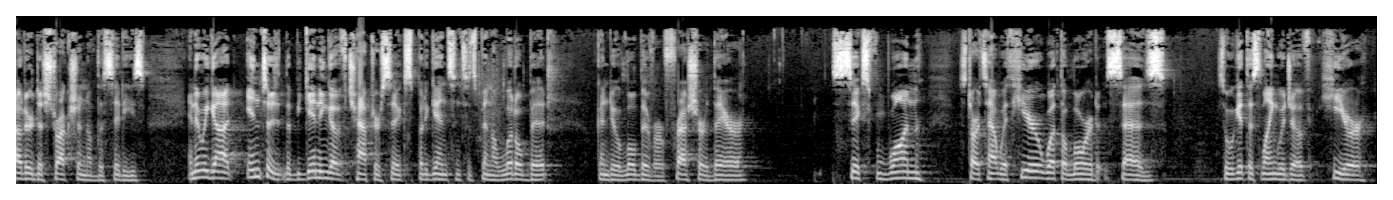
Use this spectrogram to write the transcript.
utter destruction of the cities. And then we got into the beginning of chapter 6, but again, since it's been a little bit, I'm going to do a little bit of a refresher there. 6 1 starts out with, Hear what the Lord says. So we'll get this language of hear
